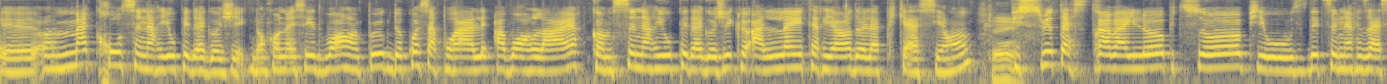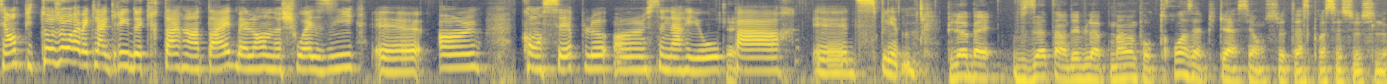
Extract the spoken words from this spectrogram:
euh, un macro scénario pédagogique. Donc, on a essayé de voir un peu de quoi ça pourrait avoir l'air comme scénario pédagogique là, à l'intérieur de l'application. Okay. Puis suite à ce travail-là, puis tout ça, puis aux idées de scénarisation, puis toujours avec la grille de critères en tête, bien là, on a choisi euh, un concept, là, un scénario okay. par euh, discipline. Puis là, ben, vous êtes en développement pour trois applications suite à ce processus-là.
